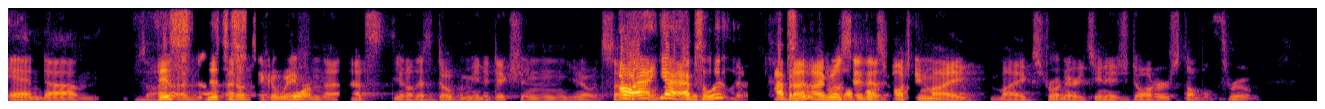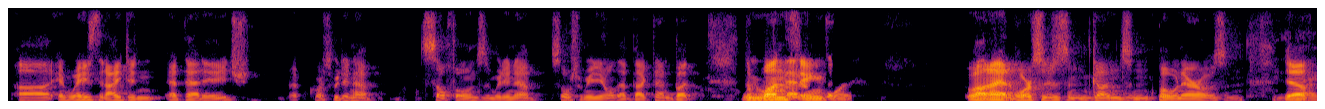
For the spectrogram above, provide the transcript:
And um, So this I don't, this I don't take away form. from that. That's you know that's dopamine addiction. You know, it's oh I, yeah, absolutely, But absolutely. I, I will say this: watching my my extraordinary teenage daughter stumble through uh, in ways that I didn't at that age. Of course, we didn't have cell phones and we didn't have social media and all that back then. But the We one thing, that, well, and I had horses and guns and bow and arrows and Yeah.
